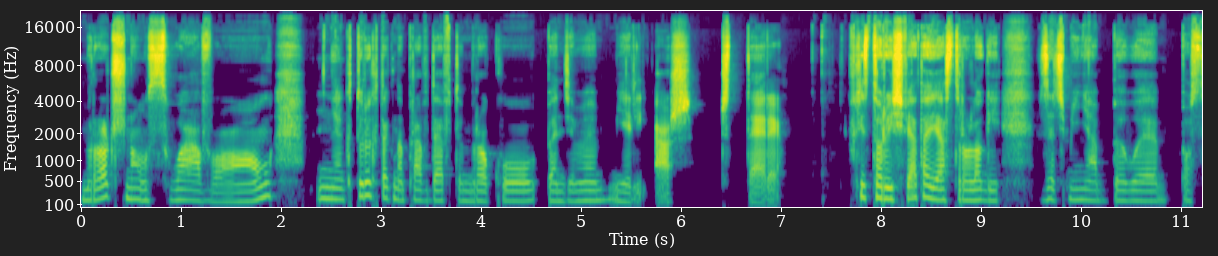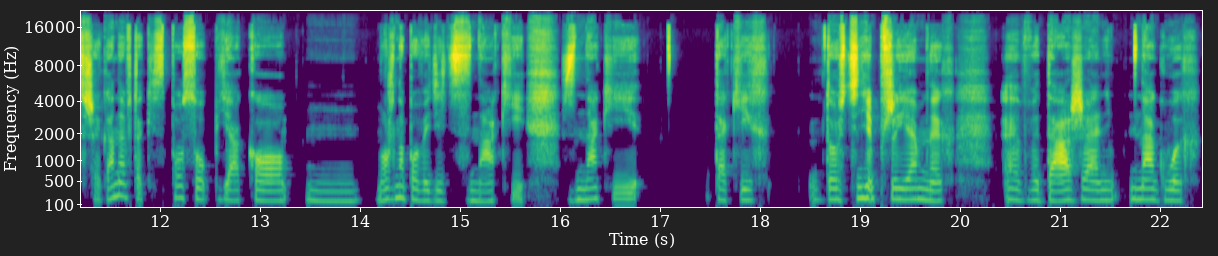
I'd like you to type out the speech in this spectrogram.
mroczną sławą, których tak naprawdę w tym roku będziemy mieli aż cztery. W historii świata i astrologii zaćmienia były postrzegane w taki sposób jako, mm, można powiedzieć, znaki, znaki takich dość nieprzyjemnych e, wydarzeń, nagłych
